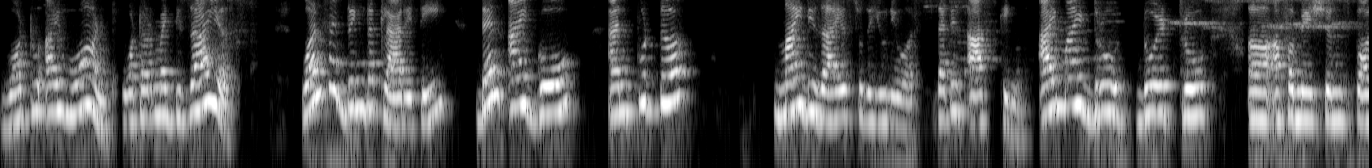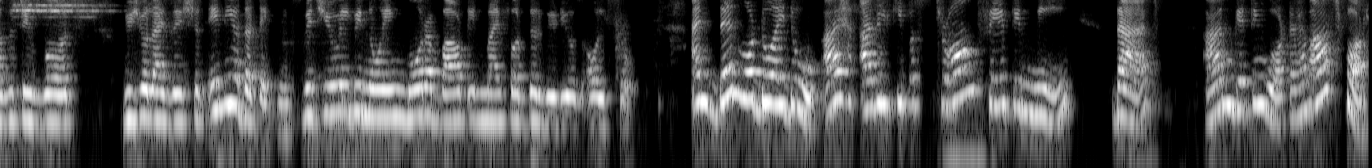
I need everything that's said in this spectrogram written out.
what do I want? What are my desires? Once I bring the clarity, then I go and put the my desires to the universe that is asking i might do, do it through uh, affirmations positive words visualization, any other techniques, which you will be knowing more about in my further videos also. And then what do I do? I, I will keep a strong faith in me that I'm getting what I have asked for.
